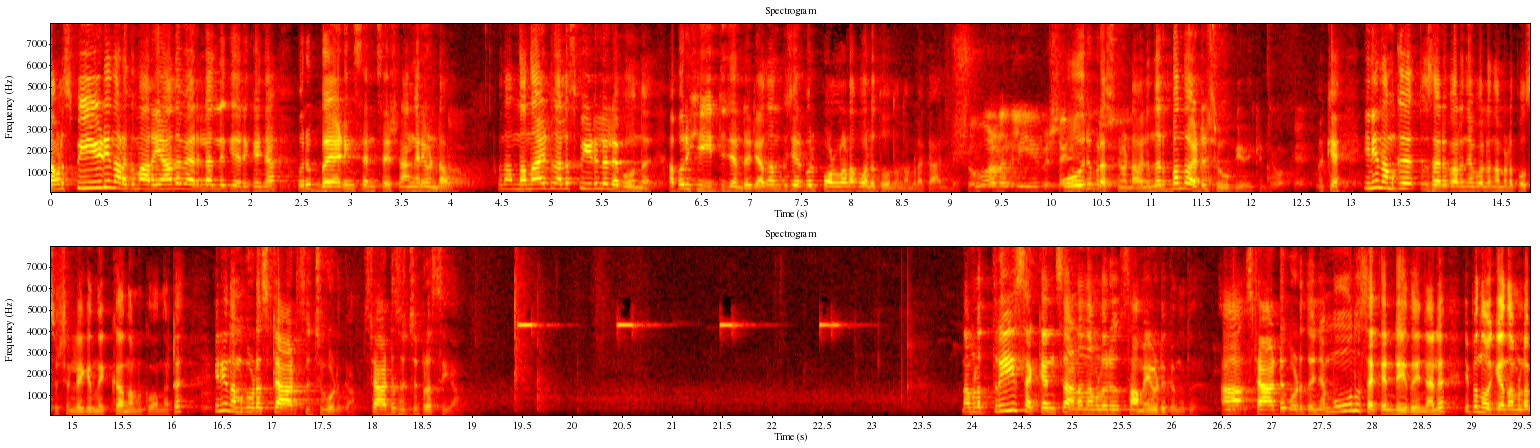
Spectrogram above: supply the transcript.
നമ്മൾ സ്പീഡിൽ നടക്കുമ്പോൾ അറിയാതെ വരില്ല അതിൽ കയറി കഴിഞ്ഞാൽ ഒരു ബേണിംഗ് സെൻസേഷൻ അങ്ങനെ ഉണ്ടാവും. അപ്പോൾ നന്നായിട്ട് നല്ല സ്പീഡിലല്ലേ പോകുന്നത്? അപ്പോൾ ഒരു ഹീറ്റ് ജനറേറ്റ് അത് നമുക്ക് ചിലപ്പോൾ ഒരു പൊള്ളണ പോലെ തോന്നും നമ്മുടെ കാലിൽ ഒരു പ്രശ്നം ഉണ്ടാവില്ല. നിർബന്ധമായിട്ട് ഷൂ ഉപയോഗിക്കണം. ഓക്കെ ഓക്കെ ഇനി നമുക്ക് സാർ പറഞ്ഞ പോലെ നമ്മുടെ പൊസിഷനിലേക്ക് നിൽക്കാം നമുക്ക് വന്നിട്ട് ഇനി നമുക്ക് ഇവിടെ സ്റ്റാർട്ട് സ്വിച്ച് കൊടുക്കാം. സ്റ്റാർട്ട് സ്വിച്ച് പ്രസ് ചെയ്യാം. നമ്മൾ ത്രീ സെക്കൻഡ്സ് ആണ് നമ്മളൊരു സമയം എടുക്കുന്നത്. ആ സ്റ്റാർട്ട് കൊടുത്തു കഴിഞ്ഞാൽ മൂന്ന് സെക്കൻഡ് ചെയ്ത് കഴിഞ്ഞാൽ ഇപ്പൊ നോക്കിയാൽ നമ്മുടെ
